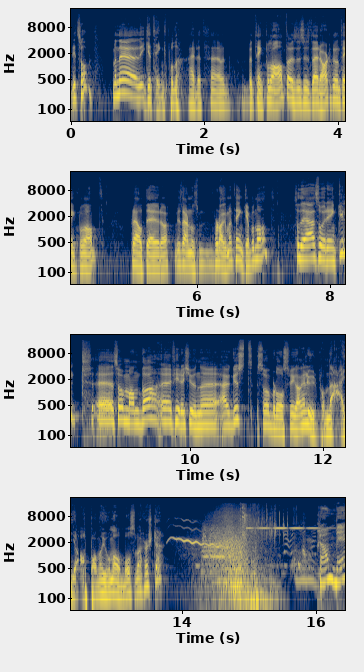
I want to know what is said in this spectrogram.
Litt sånn. Men det, ikke tenk på det. Herlighet. Eh, Tenk på noe annet. Hvis du syns det er rart, kan du tenke på noe annet. For det er alltid jeg gjør også. Hvis det er noe som plager meg, tenker jeg på noe annet. Så det er såre enkelt. Eh, Så mandag eh, 24. august så blåser vi i gang. Jeg lurer på om det er Japan og Jon Almaas som er først, jeg. Plan B.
